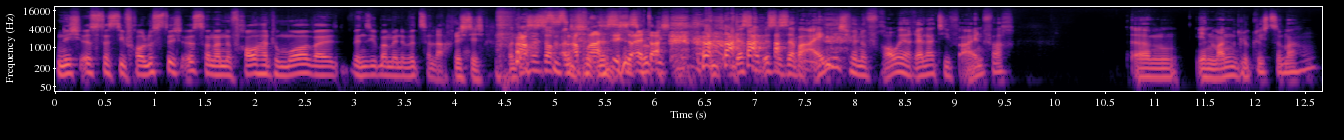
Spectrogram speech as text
nicht ist, dass die Frau lustig ist, sondern eine Frau hat Humor, weil wenn sie über meine Witze lacht. Richtig. Und das ist doch Das ist abartig, Alter. wirklich, deshalb ist es aber eigentlich für eine Frau ja relativ einfach, ähm, ihren Mann glücklich zu machen.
